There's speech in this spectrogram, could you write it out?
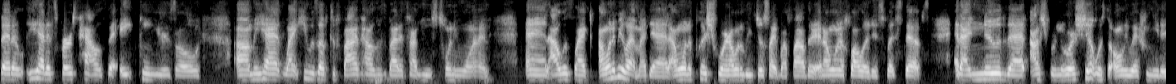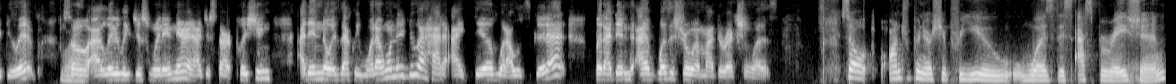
set of, he had his first house at 18 years old. Um, he had like, he was up to five houses by the time he was 21. And I was like, I want to be like my dad. I want to push forward. I want to be just like my father and I want to follow his footsteps. And I knew that entrepreneurship was the only way for me to do it. Wow. So I literally just went in there and I just started pushing. I didn't know exactly what I wanted to do. I had an idea of what I was good at, but I didn't, I wasn't sure what my direction was. So, entrepreneurship for you was this aspiration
